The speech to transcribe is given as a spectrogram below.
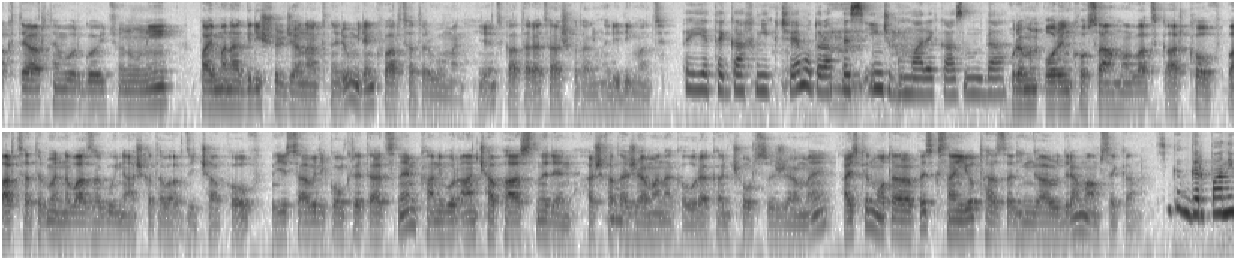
ակտ է արդեն որ գոյություն ունի, պայմանագրի շրջանակներում իրենք վարձատրվում են իրենց կատարած աշխատանքների դիմաց։ Եթե գախնիկ չէ, մոտորապես ինչ գումար է կազմում դա։ Ուրեմն օրենքով սահմանված կարգով վարձատրվում են նվազագույն աշխատավարձի չափով։ Ես ավելի կոնկրետացնեմ, քանի որ անչափահասներ են աշխատաժամանակը օրական 4 ժամ է, այսինքն մոտավորապես 27500 դրամ ամսեկան։ Այսինքն գրպանի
